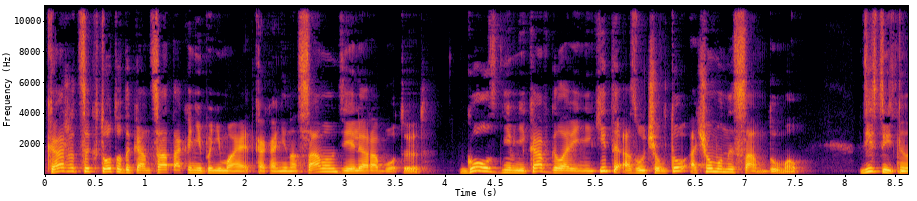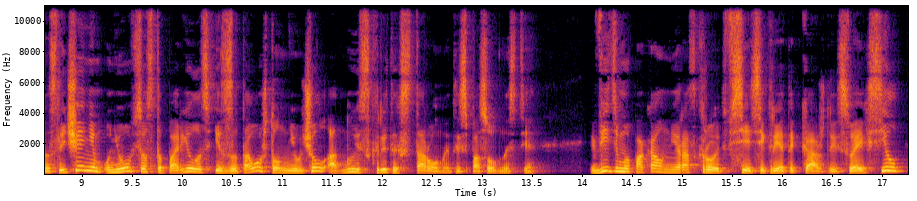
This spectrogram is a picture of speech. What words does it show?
Кажется, кто-то до конца так и не понимает, как они на самом деле работают. Голос дневника в голове Никиты озвучил то, о чем он и сам думал. Действительно, с лечением у него все стопорилось из-за того, что он не учел одну из скрытых сторон этой способности. Видимо, пока он не раскроет все секреты каждой из своих сил,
